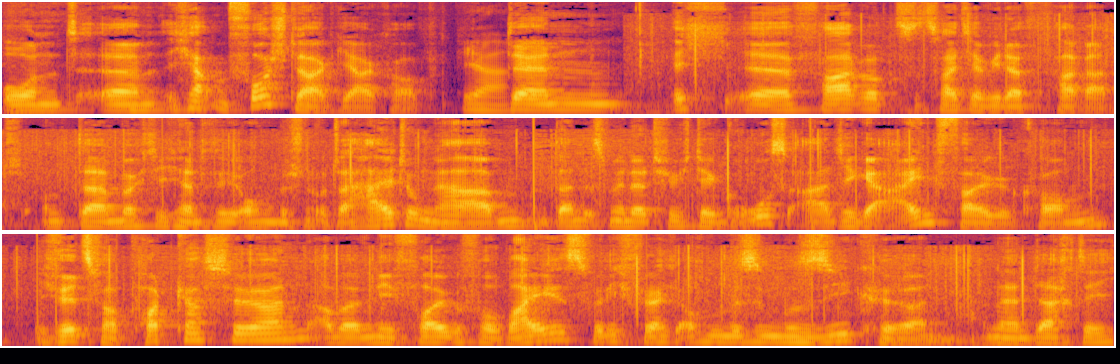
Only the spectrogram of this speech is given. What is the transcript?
Und ähm, ich habe einen Vorschlag, Jakob. Ja. Denn ich äh, fahre zurzeit ja wieder Fahrrad und da möchte ich natürlich auch ein bisschen Unterhaltung haben. Und dann ist mir natürlich der großartige Einfall gekommen. Ich will zwar Podcast hören, aber wenn die Folge vorbei ist, will ich vielleicht auch ein bisschen Musik hören. Und dann dachte ich,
